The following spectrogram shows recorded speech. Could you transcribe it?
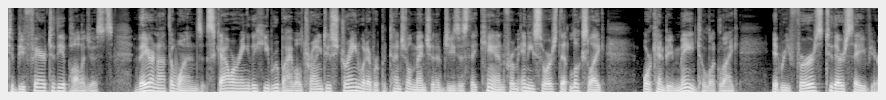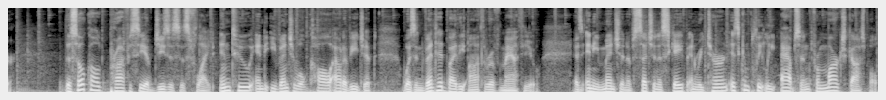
To be fair to the apologists, they are not the ones scouring the Hebrew Bible trying to strain whatever potential mention of Jesus they can from any source that looks like, or can be made to look like, it refers to their Savior. The so called prophecy of Jesus' flight into and eventual call out of Egypt was invented by the author of Matthew, as any mention of such an escape and return is completely absent from Mark's Gospel,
